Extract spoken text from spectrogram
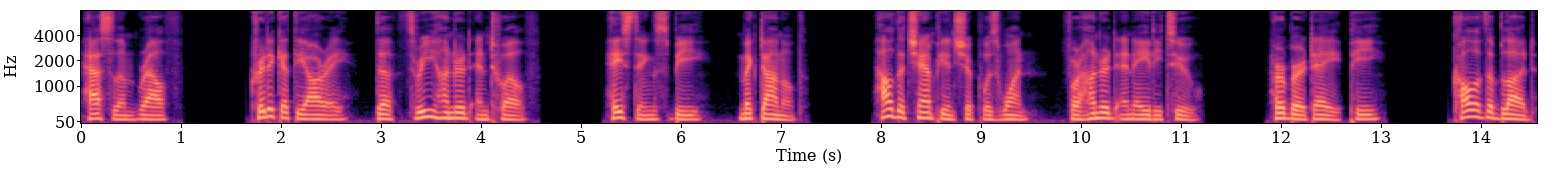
Haslam Ralph. Critic at the RA, the 312. Hastings B. MacDonald. How the Championship Was Won, 482. Herbert A. P. Call of the Blood,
